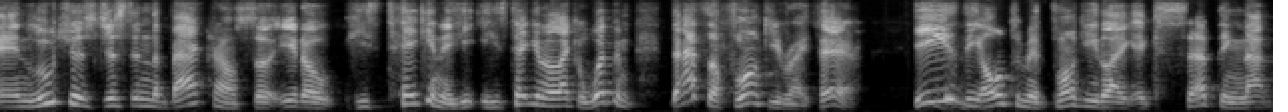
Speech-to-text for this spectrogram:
And Lucha's just in the background. So, you know, he's taking it. He, he's taking it like a whipping. That's a flunky right there. He's the ultimate flunky, like accepting, not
